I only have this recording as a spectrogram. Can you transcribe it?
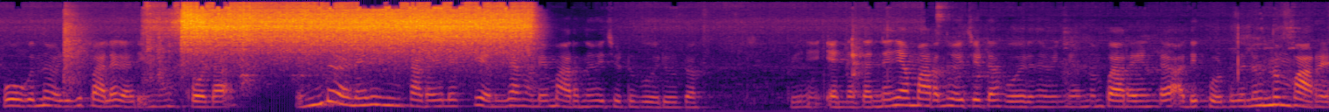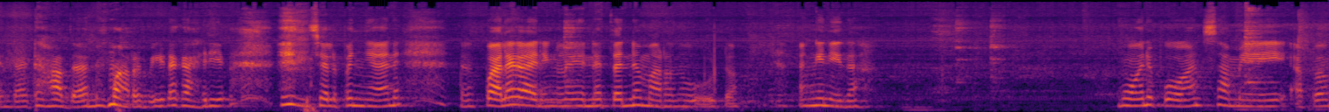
പോകുന്ന വഴിക്ക് പല കാര്യങ്ങളും കൊട. എന്ത് വേണേലും കടയിലൊക്കെ എല്ലാം കൊണ്ടേ മറന്നു വെച്ചിട്ട് പോരും കേട്ടോ പിന്നെ എന്നെ തന്നെ ഞാൻ മറന്നു വെച്ചിട്ടാണ് പോരുന്നത് പിന്നെ ഒന്നും പറയണ്ട അതിൽ കൂടുതലൊന്നും പറയണ്ട കേട്ടോ. അതാണ് മറവിയുടെ കാര്യം. ചിലപ്പം ഞാൻ പല കാര്യങ്ങളും എന്നെ തന്നെ മറന്നു പോകും കേട്ടോ. അങ്ങനെ ഇതാ. മോന് പോകാൻ സമയമായി അപ്പം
